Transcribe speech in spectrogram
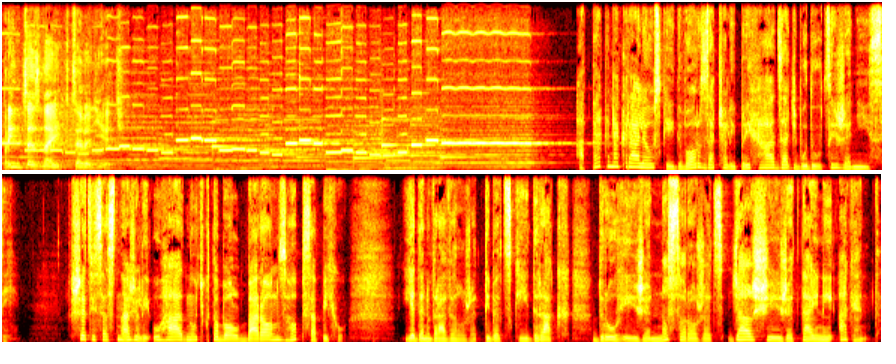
princeznej chce vedieť. Tak na kráľovský dvor začali prichádzať budúci ženísi. Všetci sa snažili uhádnuť, kto bol barón z Hopsapichu. Jeden vravel, že tibetský drak, druhý, že nosorožec, ďalší, že tajný agent.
